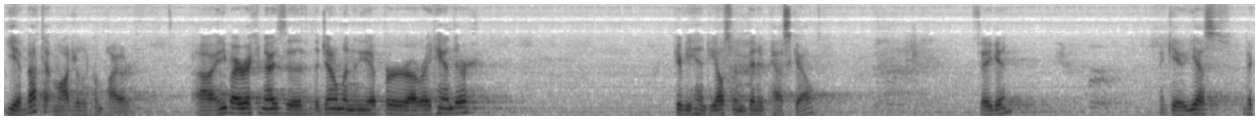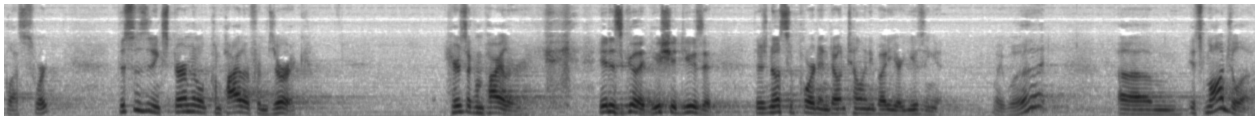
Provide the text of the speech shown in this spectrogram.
Yeah, about that Modula compiler. Uh, anybody recognize the, the gentleman in the upper uh, right hand there? Give you a hint. He also invented Pascal. Say again? Thank you. Yes, Niklaus Wirth. This is an experimental compiler from Zurich. Here's a compiler. it is good. You should use it. There's no support and don't tell anybody you're using it. Wait, what? Um, it's Modula.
